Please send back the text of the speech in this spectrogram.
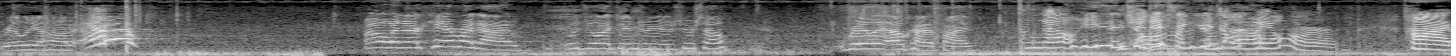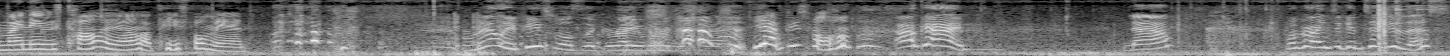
Really a hobby? Ah! Oh, and our camera guy. Would you like to introduce yourself? Really? Okay, fine. No, he's introducing It's on my arm. Hi, my name is Colin and I'm a peaceful man. really, peaceful is a great word to say. yeah, peaceful. Okay. Now, we're going to continue this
